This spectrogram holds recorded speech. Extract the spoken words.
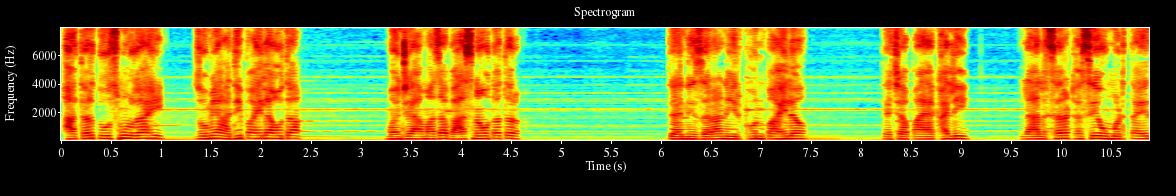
हा तर तोच मुलगा आहे जो मी आधी पाहिला होता. म्हणजे हा माझा भास नव्हता तर. त्यांनी जरा निरखून पाहिलं. त्याच्या पायाखाली लालसर ठसे उमटतायत.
